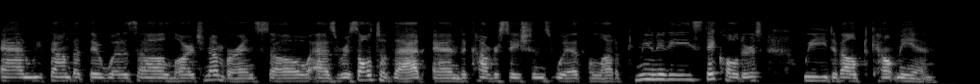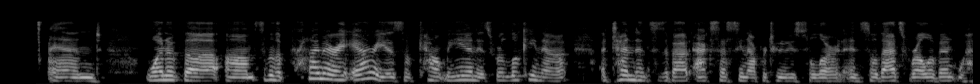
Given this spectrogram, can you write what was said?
And we found that there was a large number. And so as a result of that and the conversations with a lot of community stakeholders, we developed Count Me In. And one of the, um, some of the primary areas of Count Me In is we're looking at attendance is about accessing opportunities to learn. And so that's relevant whether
